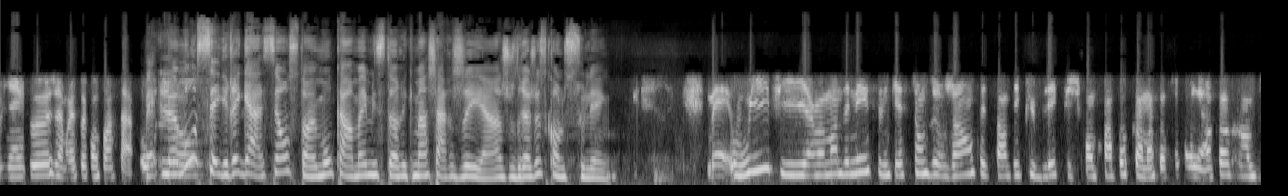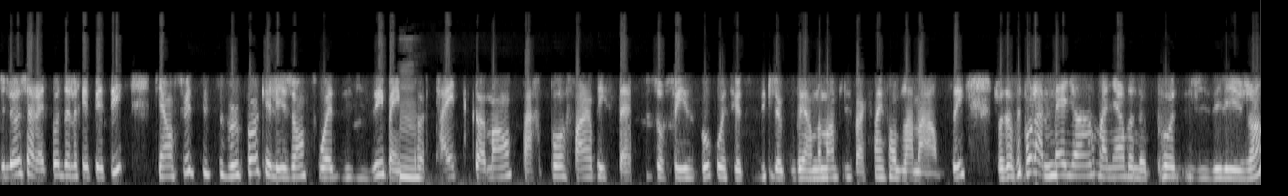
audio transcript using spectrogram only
reviens pas. J'aimerais ça qu'on passe à autre Ben, le mot chose. ségrégation, c'est un mot quand même historiquement chargé. Hein? Je voudrais juste qu'on le souligne. Ben oui, puis à un moment donné, c'est une question d'urgence et de santé publique, puis je comprends pas comment ça se fait qu'on est encore rendu là. J'arrête pas de le répéter. Puis ensuite, si tu veux pas que les gens soient divisés, ben Hmm. peut-être commence par pas faire des statuts sur Facebook où est-ce que tu dis que le gouvernement et le vaccin sont de la merde. Tu sais, je veux dire, c'est pas la meilleure manière de ne pas diviser les gens.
